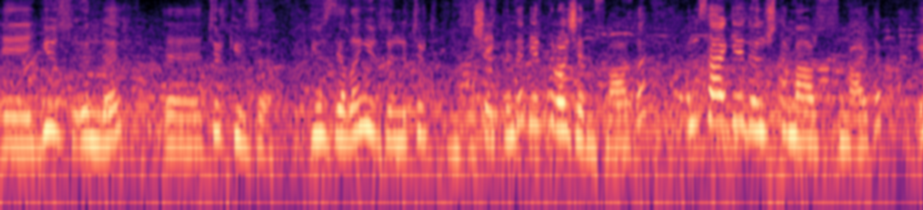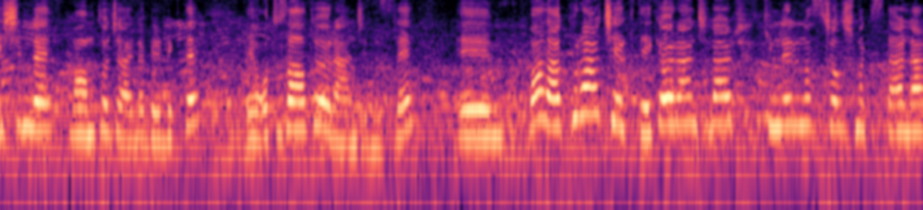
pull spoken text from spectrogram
e, 100 ünlü e, Türk yüzü, 100 yılın 100 ünlü Türk yüzü şeklinde bir projemiz vardı. Bunu sergiye dönüştürme arzusundaydık. Eşimle Mahmut Hoca ile birlikte e, 36 öğrencimizle e, valla kura çektik. Öğrenciler kimleri nasıl çalışmak isterler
